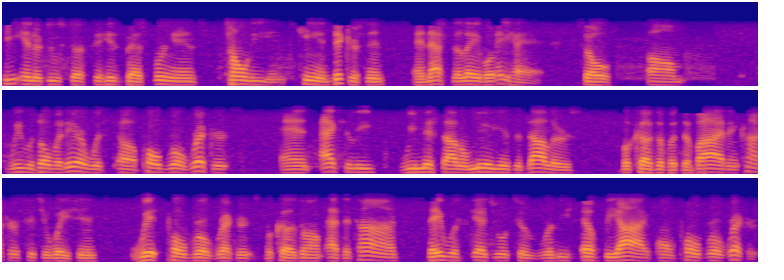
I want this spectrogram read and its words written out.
he introduced us to his best friends, Tony and Ken Dickerson, and that's the label they had. So um, we was over there with uh, Po Broke Records, and actually we missed out on millions of dollars because of a divide and conquer situation with Po Broke Records because um at the time they were scheduled to release FBI on Po Broke Records,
